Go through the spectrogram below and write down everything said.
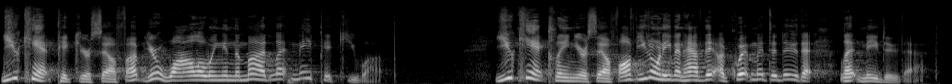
You can't pick yourself up. You're wallowing in the mud. Let me pick you up. You can't clean yourself off. You don't even have the equipment to do that. Let me do that.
